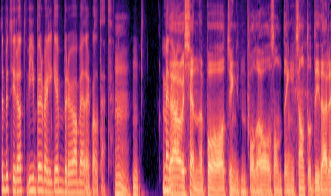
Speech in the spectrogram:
Det betyr at vi bør velge brød av bedre kvalitet. Mm. Men det er å kjenne på tyngden på det og sånne ting. ikke sant? Og de der,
